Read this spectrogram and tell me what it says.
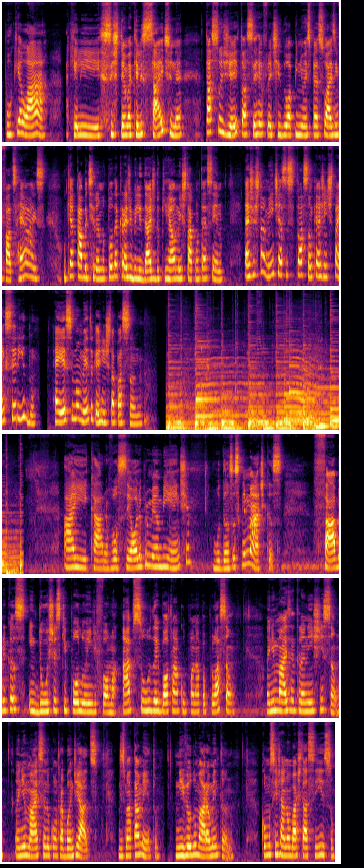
Porque lá, aquele sistema, aquele site, né, tá sujeito a ser refletido opiniões pessoais em fatos reais, o que acaba tirando toda a credibilidade do que realmente está acontecendo. É justamente essa situação que a gente está inserido. É esse momento que a gente está passando. Aí, cara, você olha para o meio ambiente, mudanças climáticas, fábricas, indústrias que poluem de forma absurda e botam a culpa na população, animais entrando em extinção, animais sendo contrabandeados, desmatamento, nível do mar aumentando. Como se já não bastasse isso,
